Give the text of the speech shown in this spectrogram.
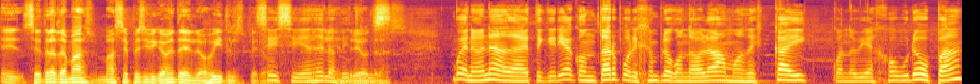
eh, se trata más, más específicamente de los Beatles, pero sí, sí, es de los entre Beatles. otras. Bueno, nada, te quería contar, por ejemplo, cuando hablábamos de Sky, cuando viajó a Europa,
